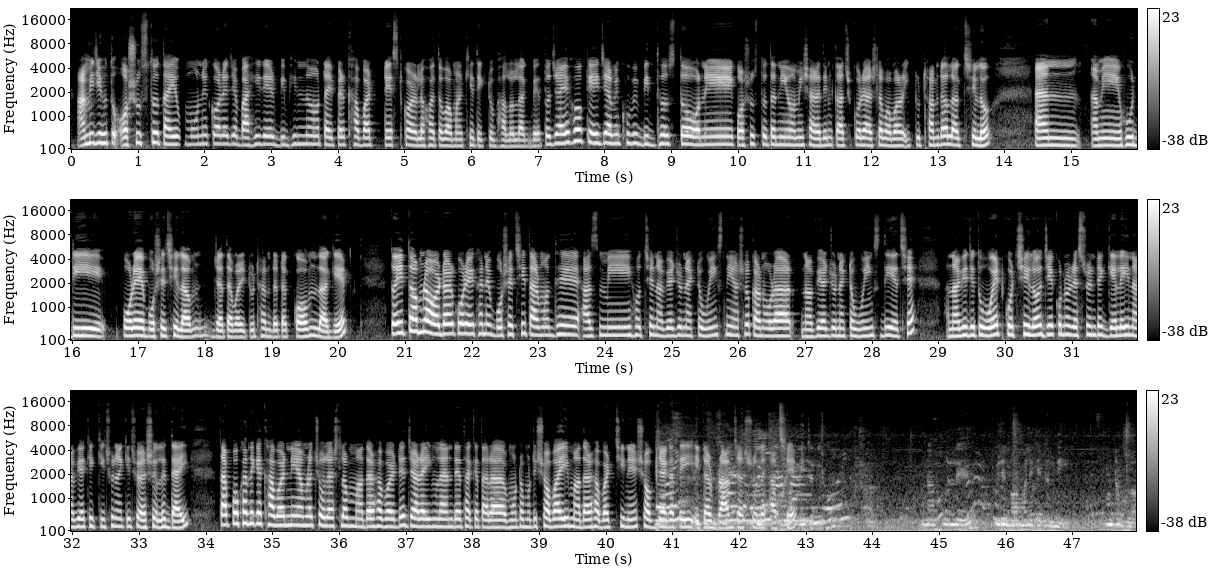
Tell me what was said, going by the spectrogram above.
আমি যেহেতু অসুস্থ, তাই মনে করে যে বাহিরের বিভিন্ন টাইপের খাবার টেস্ট করালে হয়তো বা আমার খেতে একটু ভালো লাগবে। তো যাই হোক, এই যে আমি খুবই বিধ্বস্ত, অনেক অসুস্থতা নিয়েও আমি সারাদিন কাজ করে আসলাম, আমার একটু ঠান্ডা লাগছিল। অ্যান্ড আমি হুডি পরে বসেছিলাম যাতে আমার একটু ঠান্ডাটা কম লাগে। তো এই তো আমরা অর্ডার করে এখানে বসেছি। তার মধ্যে আজমি হচ্ছে নাভিয়ার জন্য একটা উইংস নিয়ে আসলো, কারণ ওরা নাভিয়ার জন্য একটা উইংস দিয়েছে। নাভিয়া যেহেতু ওয়েট করছিল যে কোনো রেস্টুরেন্টে গেলেই নাভিয়াকে কিছু না কিছু আসলে দেয়। তারপর ওখান থেকে খাবার নিয়ে আমরা চলে আসলাম মাদার হাবার্ডে যারা ইংল্যান্ডে থাকে তারা মোটামুটি সবাই মাদার হাবার্ড চিনে। সব জায়গাতেই এটার ব্রাঞ্চ আসলে আছে। না হলে ওই যে নর্মালি যেটা নেই কোনটা ভালো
